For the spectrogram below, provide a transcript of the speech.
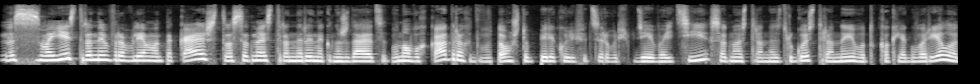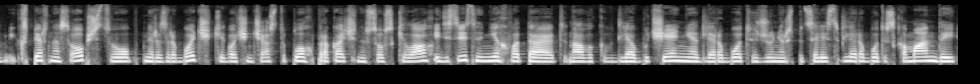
С моей стороны проблема такая, что, с одной стороны, рынок нуждается в новых кадрах, в том, чтобы переквалифицировать людей в IT, с одной стороны. С другой стороны, вот как я говорила, экспертное сообщество, опытные разработчики очень часто плохо прокачаны в софт-скиллах, и действительно не хватает навыков для обучения, для работы с джуниор-специалистом, для работы с командой.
